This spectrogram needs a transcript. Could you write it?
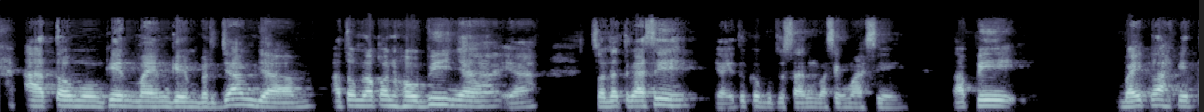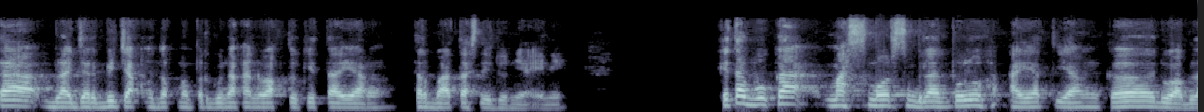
atau mungkin main game berjam-jam, atau melakukan hobinya, ya. Saudara terkasih, ya itu keputusan masing-masing. Tapi baiklah kita belajar bijak untuk mempergunakan waktu kita yang terbatas di dunia ini. Kita buka Mazmur 90 ayat yang ke-12.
